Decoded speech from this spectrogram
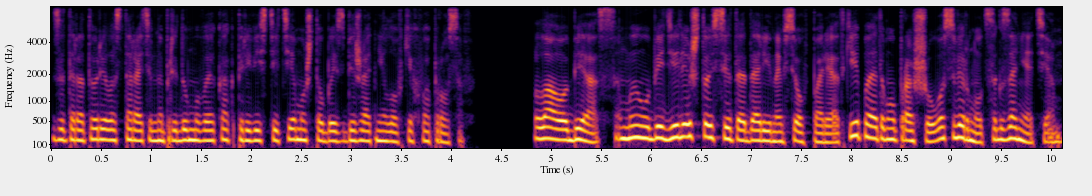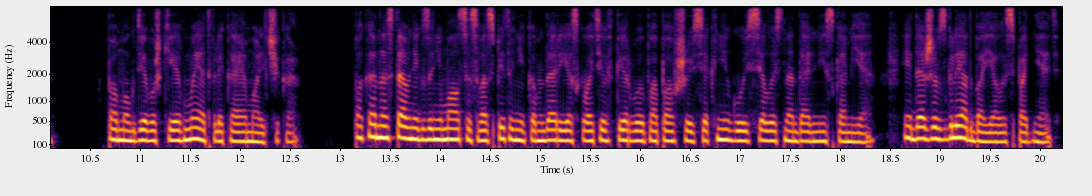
затараторила, старательно придумывая, как перевести тему, чтобы избежать неловких вопросов. «Лао Биас, мы убедились, что с Сите Дариной всё в порядке, поэтому прошу вас вернуться к занятиям». Помог девушке Эвмэ, отвлекая мальчика. Пока наставник занимался с воспитанником, Дарья, схватив первую попавшуюся книгу, уселась на дальней скамье. И даже взгляд боялась поднять.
